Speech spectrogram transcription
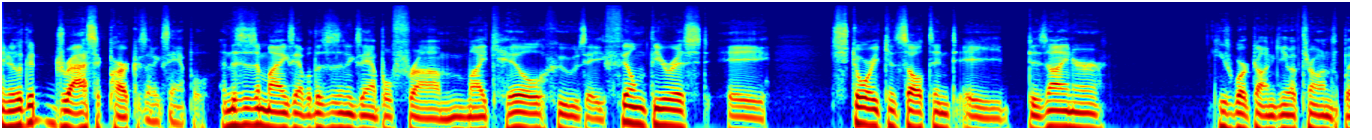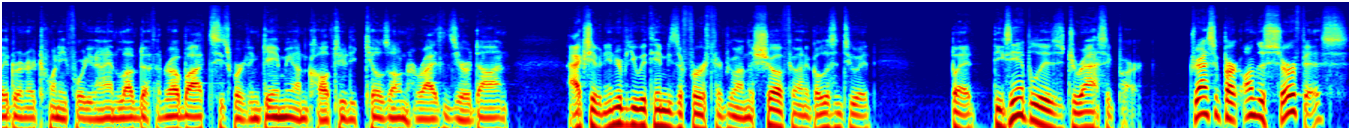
you know, look at Jurassic Park as an example. And this isn't my example. This is an example from Mike Hill, who's a film theorist, a story consultant, a designer. He's worked on Game of Thrones, Blade Runner 2049, Love, Death, and Robots. He's worked in gaming on Call of Duty, Killzone, Horizon Zero Dawn. I actually have an interview with him. He's the first interview on the show if you want to go listen to it. But the example is Jurassic Park. Jurassic Park on the surface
